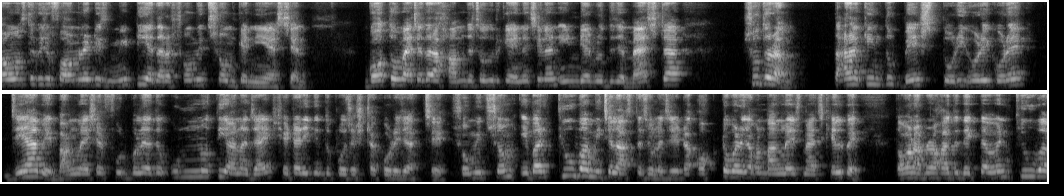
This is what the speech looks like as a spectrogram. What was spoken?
সমস্ত কিছু ফর্মালিটিস মিটিয়ে তারা সমিত সোমকে নিয়ে এসেছেন। গত ম্যাচে তারা হামজা চৌধুরীকে এনেছিলেন, ইন্ডিয়ার বিরুদ্ধে যে ম্যাচটা সুতরাং তারা কিন্তু বেশ তড়িঘড়ি করে যেভাবে বাংলাদেশের ফুটবলে যাতে উন্নতি আনা যায়, সেটারই কিন্তু প্রচেষ্টা করে যাচ্ছে। সমিত সোম, এবার কিউবা মিচেল আসতে চলেছে, এটা অক্টোবরে যখন বাংলাদেশ ম্যাচ খেলবে তখন আপনারা হয়তো দেখতে পাবেন কিউবা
